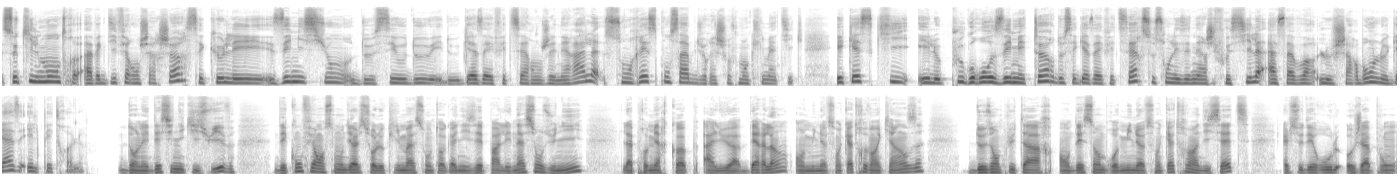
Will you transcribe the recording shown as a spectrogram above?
Ce qu'il montre avec différents chercheurs, c'est que les émissions de CO2 et de gaz à effet de serre en général sont responsables du réchauffement climatique. Et qu'est-ce qui est le plus gros émetteur de ces gaz à effet de serre? Ce sont les énergies fossiles, à savoir le charbon, le gaz et le pétrole. Dans les décennies qui suivent, des conférences mondiales sur le climat sont organisées par les Nations Unies. La première COP a lieu à Berlin en 1995. Deux ans plus tard, en décembre 1997, elle se déroule au Japon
